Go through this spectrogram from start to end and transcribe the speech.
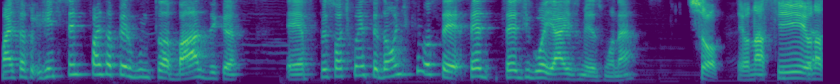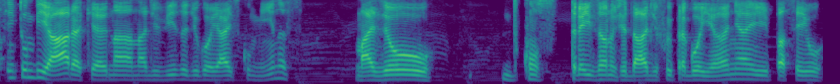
mas a gente sempre faz a pergunta básica é, para o pessoal te conhecer. De onde que você é? Você é, você é de Goiás mesmo, né? Sou. Eu nasci, eu nasci em Tumbiara, que é na, na divisa de Goiás com Minas, mas eu com três anos de idade fui para Goiânia e passei o,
